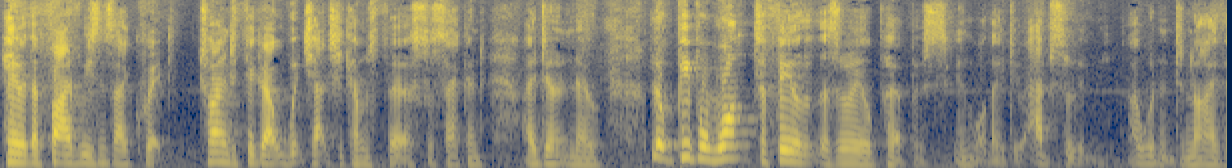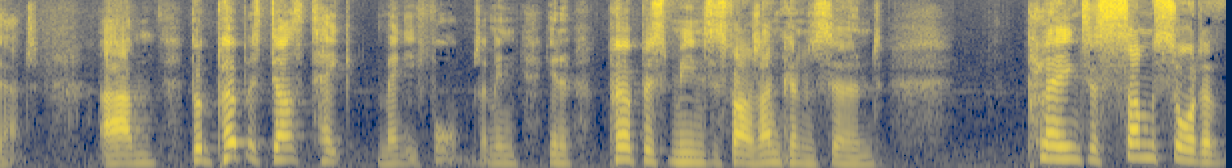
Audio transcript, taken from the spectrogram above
"Here are the five reasons I quit," trying to figure out which actually comes first or second, I don't know. Look, people want to feel that there's a real purpose in what they do. Absolutely, I wouldn't deny that. Um, but purpose does take many forms. I mean, you know, purpose means, as far as I'm concerned, playing to some sort of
